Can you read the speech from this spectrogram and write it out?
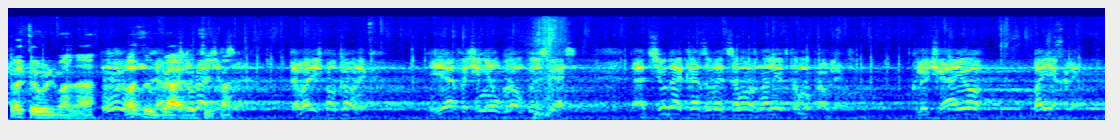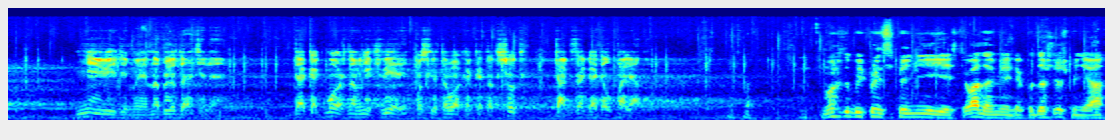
Вот и Ульман, а. Вот Ульман, давай типа. Товарищ полковник, я починил громкую связь. Отсюда, оказывается, можно лифтом управлять. Включаю. Поехали. Невидимые наблюдатели. Да как можно в них верить после того, как этот шут так загадил поляну? Может быть, в принципе, они и есть. Ладно, Мелик, подождешь меня, а?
